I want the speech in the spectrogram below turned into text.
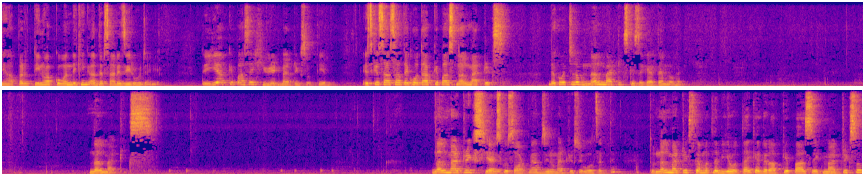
यहाँ पर तीनों आपको वन दिखेंगे अदर सारे ज़ीरो हो जाएँगे। तो ये आपके पास एक यूनिट मैट्रिक्स होती है। इसके साथ साथ एक होता है आपके पास नल मैट्रिक्स देखो बच्चे लोग नल मैट्रिक्स किसे कहते हैं हम लोग हैं? नल मैट्रिक्स नल मैट्रिक्स या इसको शॉर्ट में आप ज़ीरो मैट्रिक्स भी बोल सकते हैं। तो नल मैट्रिक्स का मतलब ये होता है कि अगर आपके पास एक मैट्रिक्स हो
